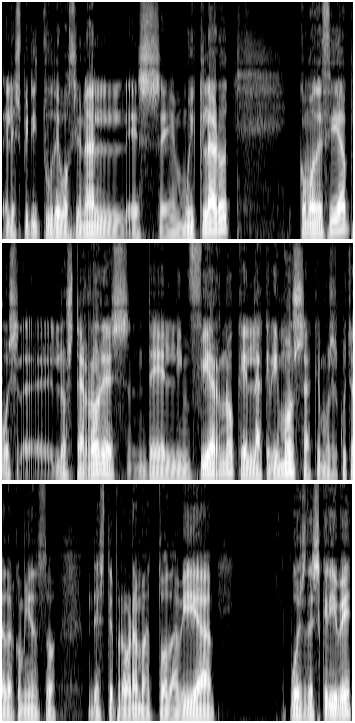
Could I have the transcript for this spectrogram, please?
el espíritu devocional es eh, muy claro. Como decía, pues eh, los terrores del infierno que lacrimosa que hemos escuchado al comienzo de este programa todavía pues describe,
